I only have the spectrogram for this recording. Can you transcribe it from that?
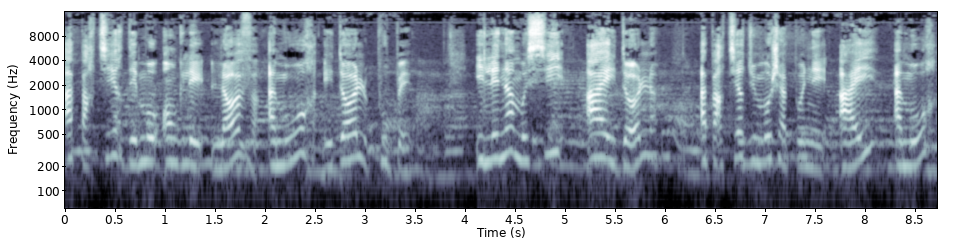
à partir des mots anglais love, amour, et doll, poupée. Ils les nomment aussi idol, à partir du mot japonais ai, amour,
